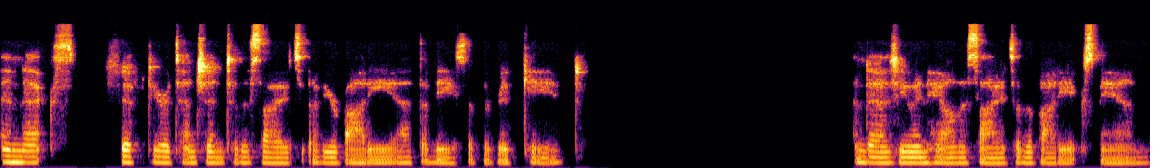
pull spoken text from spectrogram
And next, shift your attention to the sides of your body at the base of the rib cage. And as you inhale, the sides of the body expand.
